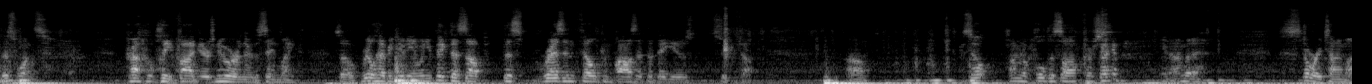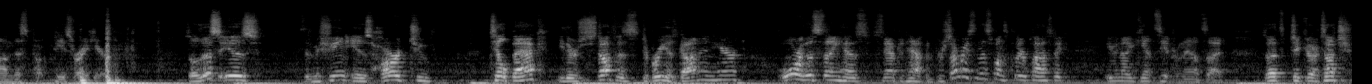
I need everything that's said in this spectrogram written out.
This one's probably five years newer, and they're the same length. So real heavy duty. And when you pick this up, this resin-filled composite that they use, super tough. Um, so I'm going to pull this off for a second, and I'm going to story time on this piece right here. So this is the machine is hard to tilt back. Either stuff is debris has gotten in here, or this thing has snapped in half. And for some reason, this one's clear plastic, even though you can't see it from the outside. So that's a particular touch.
